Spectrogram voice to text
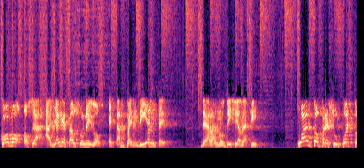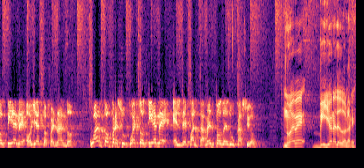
¿cómo, o sea, allá en Estados Unidos están pendientes de las noticias de aquí? ¿Cuánto presupuesto tiene, oye esto, Fernando, cuánto presupuesto tiene el Departamento de Educación? 9 billones de dólares.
